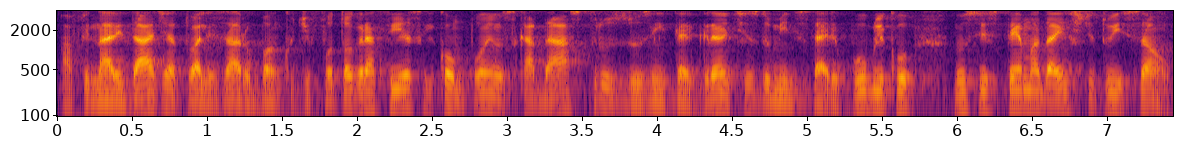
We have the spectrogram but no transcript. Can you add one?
A finalidade é atualizar o banco de fotografias que compõe os cadastros dos integrantes do Ministério Público no sistema da instituição,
